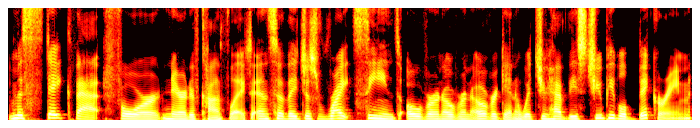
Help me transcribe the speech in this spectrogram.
mistake that for narrative conflict. And so they just write scenes over and over and over again in which you have these two people bickering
